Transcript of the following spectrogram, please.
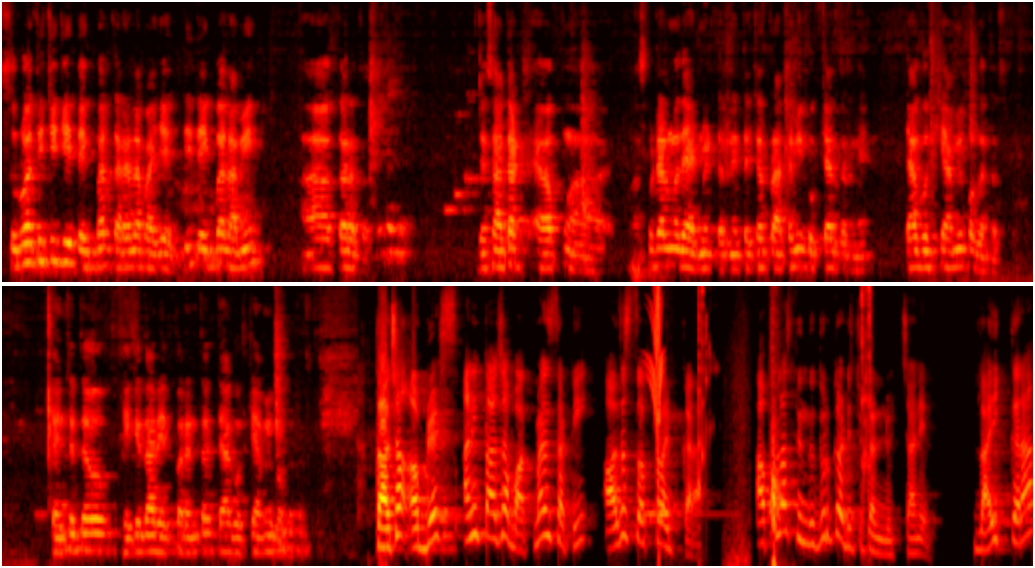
सुरुवातीची जी देखभाल करायला पाहिजे ती देखभाल आम्ही करत असतो. जसं आता हॉस्पिटलमध्ये ॲडमिट करणे त्याच्यावर प्राथमिक उपचार करणे त्या गोष्टी आम्ही बघत असतो. त्यांचे तो ठेकेदार येतपर्यंत त्या गोष्टी आम्ही बघत असतो. ताज्या अपडेट्स आणि ताज्या बातम्यांसाठी आजच सबस्क्राईब करा. आपला Sindhudurg digital news channel like करा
